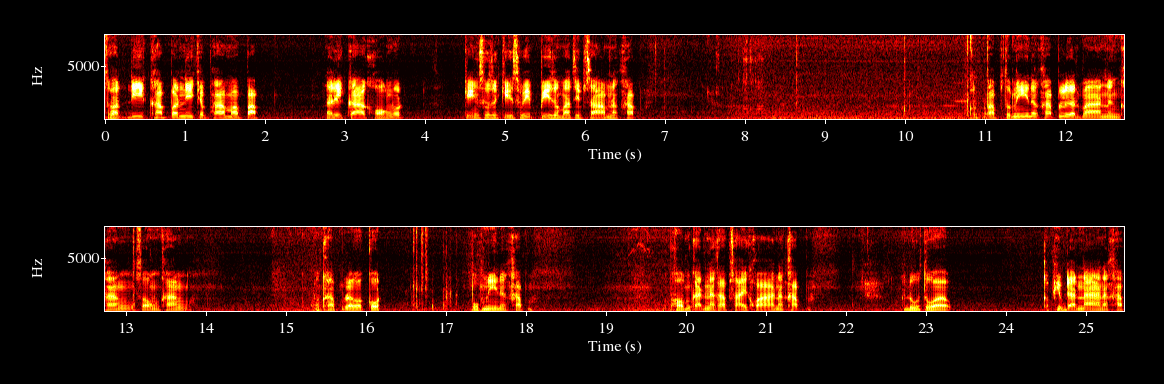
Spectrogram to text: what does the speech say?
สวัสดีครับ วันนี้จะพามาปรับนาฬิกาของรถเก๋งซูซูกิสวิปปี 2013 นะครับ กดปรับตัวนี้นะครับ เลื่อนมาหนึ่งครั้งสองครั้ง นะครับ แล้วก็กดปุ่มนี้นะครับ พร้อมกันนะครับ สายขวานะครับ มาดูตัวกระพริบด้านหน้านะครับ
